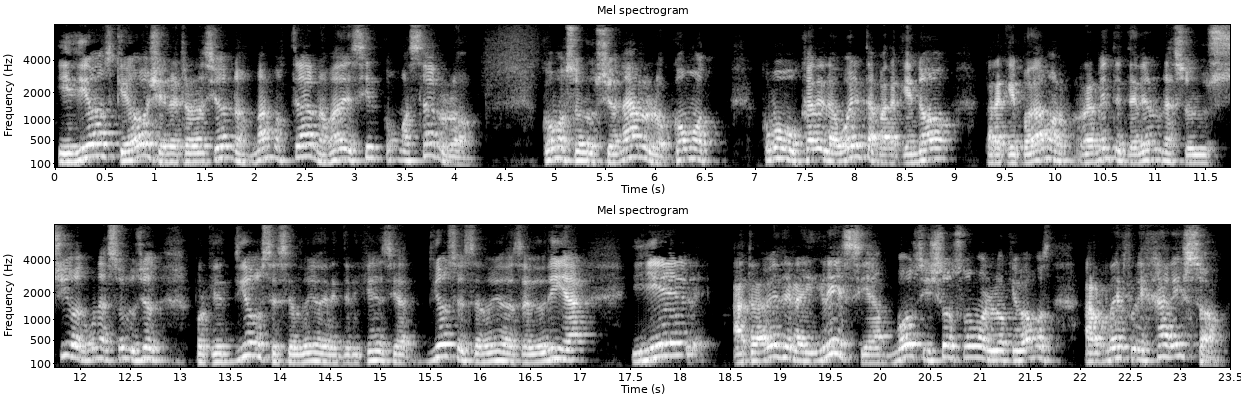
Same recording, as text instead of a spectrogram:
Y Dios que oye nuestra oración nos va a mostrar, nos va a decir cómo hacerlo, cómo solucionarlo, cómo, cómo buscarle la vuelta para que no, para que podamos realmente tener una solución, una solución, porque Dios es el dueño de la inteligencia, Dios es el dueño de la sabiduría, y Él, a través de la iglesia, vos y yo somos los que vamos a reflejar eso.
